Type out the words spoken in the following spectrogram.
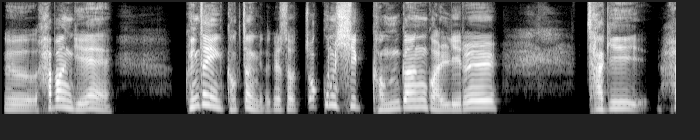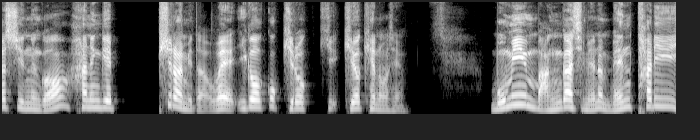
그 하반기에 굉장히 걱정입니다. 그래서 쪼끔씩 건강 관리를 자기 할 수 있는 거 하는 게 필요합니다. 왜? 이거 꼭 기록 기 기억해 놓으세요. 몸이 망가지면은 멘탈이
